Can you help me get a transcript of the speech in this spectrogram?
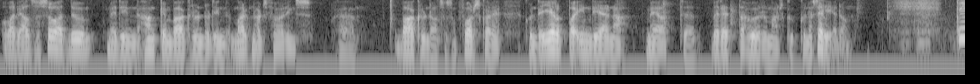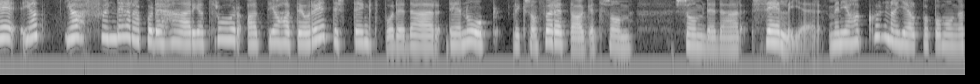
Och var det alltså så att du med din Hanken-bakgrund och din marknadsföringsbakgrund, eh, alltså som forskare, kunde hjälpa indierna med att eh, berätta hur man skulle kunna sälja dem? Det, jag jag funderar på det här. Jag tror att jag har teoretiskt tänkt på det där. Det är nog liksom företaget som, som det där säljer. Men jag har kunnat hjälpa på många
